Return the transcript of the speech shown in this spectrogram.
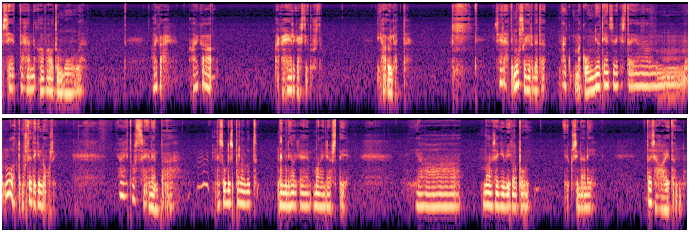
se, että hän avautui mulle aika, aika, aika herkästi tuosta. Ihan yllättäen. Se herätti musta hirveätä. Mä, mä kunnioitin ensinnäkin sitä ja luottamus tietenkin nousi. Ja ei tuosta se enempää. Ne sulispalvelut, ne meni oikein mainiosti. Ja mä oon senkin viikonlopun yksinäni. Mutta ei se haitannut.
